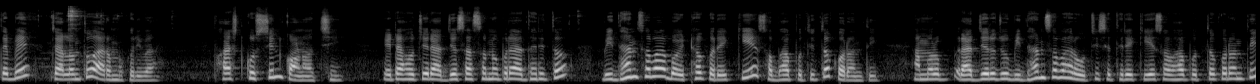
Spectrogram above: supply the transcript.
ତେବେ ଚାଲନ୍ତୁ ଆରମ୍ଭ କରିବା। ଫାର୍ଷ୍ଟ କୋଶ୍ଚିନ୍ କ'ଣ ଅଛି? ଏଇଟା ହେଉଛି ରାଜ୍ୟ ଶାସନ ଉପରେ ଆଧାରିତ। ବିଧାନସଭା ବୈଠକରେ କିଏ ସଭାପତିତ୍ୱ କରନ୍ତି? ଆମର ରାଜ୍ୟର ଯେଉଁ ବିଧାନସଭା ରହୁଛି ସେଥିରେ କିଏ ସଭାପତିତ୍ୱ କରନ୍ତି?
